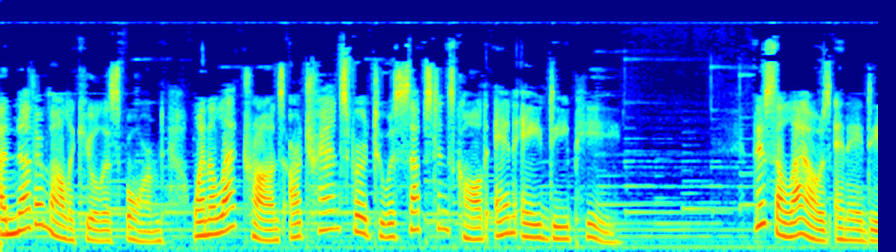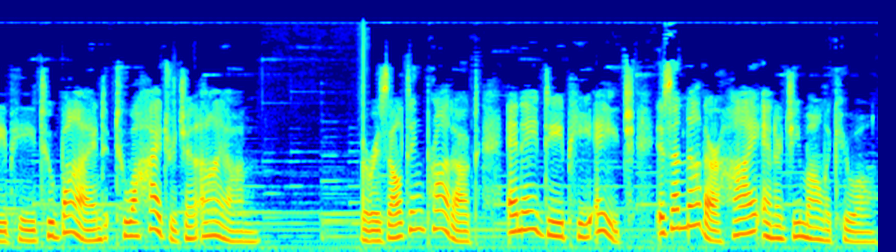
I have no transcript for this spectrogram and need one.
Another molecule is formed when electrons are transferred to a substance called NADP. This allows NADP to bind to a hydrogen ion. The resulting product, NADPH, is another high-energy molecule.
